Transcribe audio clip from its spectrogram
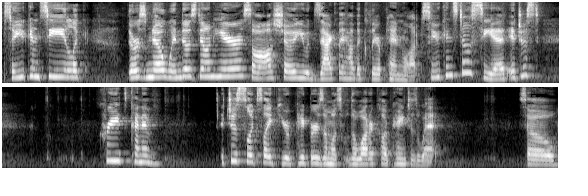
So you can see, look, there's no windows down here, so I'll show you exactly how the clear pen looks. So you can still see it. It just, creates kind of, it just looks like your paper is almost, the watercolor paint is wet. So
